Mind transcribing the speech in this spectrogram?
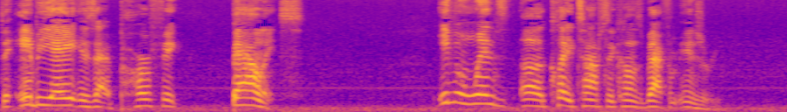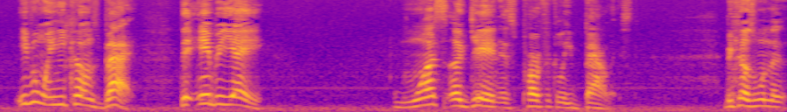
The NBA is at perfect balance. Even when uh, Klay Thompson comes back from injury, even when he comes back, the NBA once again is perfectly balanced. Because when the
